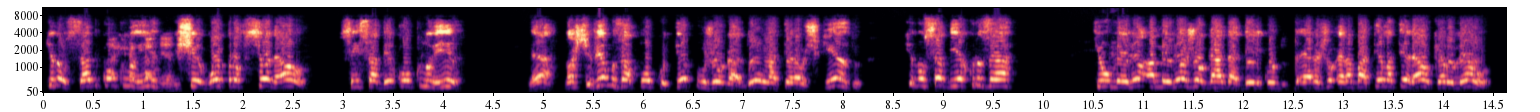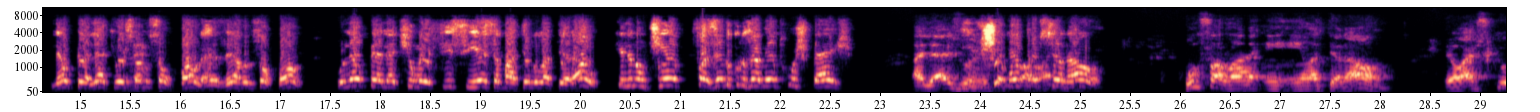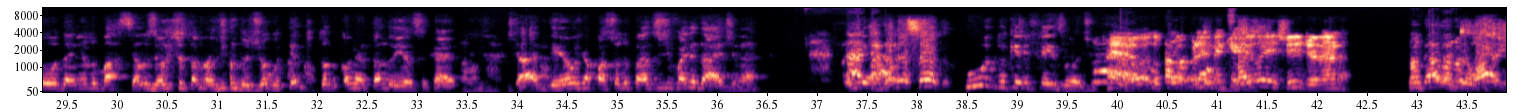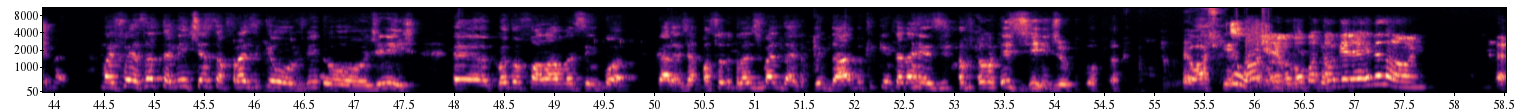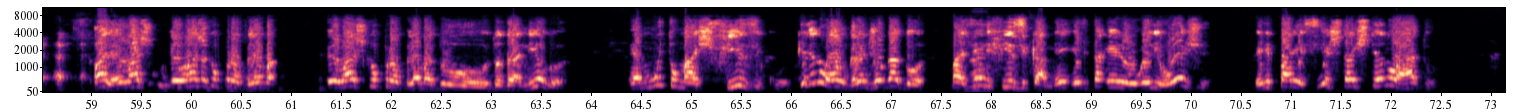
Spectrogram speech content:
que não sabe concluir e chegou profissional sem saber concluir. Né? Nós tivemos há pouco tempo um jogador, um lateral esquerdo, que não sabia cruzar. Que o melhor, a melhor jogada dele quando era, era bater lateral, que era o Léo, Léo Pelé, que hoje está no São Paulo, é reserva do São Paulo. O Léo Pelé tinha uma eficiência batendo lateral que ele não tinha fazendo cruzamento com os pés. Aliás, Júnior, e chegou profissional. Por falar em, em, lateral, eu acho que o Danilo Barcelos, eu estava vendo o jogo o tempo todo comentando isso, cara. Já deu, já passou do prazo de validade, né? Ele ah, tá começando. Tudo que ele fez hoje. É, o problema é que mas... o Egídio, né? Não estava no eu acho, mas foi exatamente essa frase que eu ouvi, o Diniz, é, quando eu falava assim, pô, cara, já passou do prazo de validade. Cuidado que quem tá na reserva é o Egídio, pô. Eu acho que. Eu, acho eu não vou botar o Guilherme, não, hein? Olha, eu acho, eu acho que o problema. Eu acho que o problema do, do Danilo é muito mais físico, porque ele não é um grande jogador, mas não. ele fisicamente, ele, tá, ele, ele hoje, ele parecia estar extenuado.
